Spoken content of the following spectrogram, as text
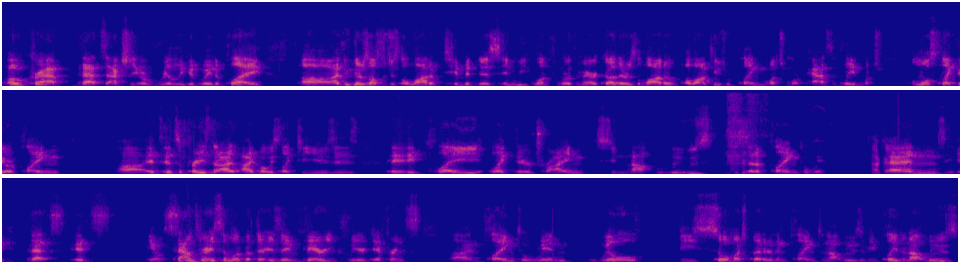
oh crap, that's actually a really good way to play. Uh, I think there's also just a lot of timidness in week one for North America. There was a lot of a lot of teams were playing much more passively and much almost like they were playing. Uh, it's it's a phrase that I, I've always liked to use is they play like they're trying to not lose instead of playing to win Okay. and if that's it's you know sounds very similar but there is a very clear difference. Uh, and playing to win will be so much better than playing to not lose. If you play to not lose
